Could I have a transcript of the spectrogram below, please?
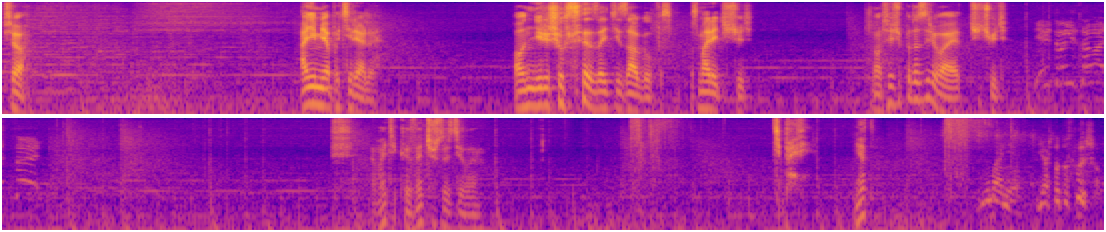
Все. Они меня потеряли. Он не решился зайти за угол, пос посмотреть чуть-чуть. Но он все еще подозревает, чуть-чуть. Давайте-ка, знаете, что сделаем? Иди проверь. Нет? Внимание, я что-то слышал.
